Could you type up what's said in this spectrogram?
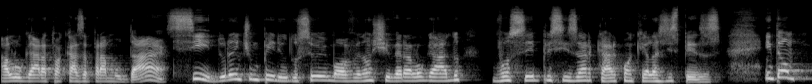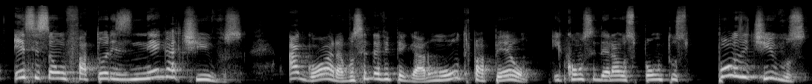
alugar a tua casa para mudar, se durante um período o seu imóvel não estiver alugado, você precisa arcar com aquelas despesas. Então, esses são fatores negativos. Agora, você deve pegar um outro papel e considerar os pontos positivos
